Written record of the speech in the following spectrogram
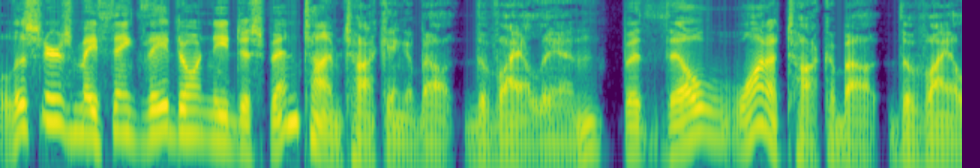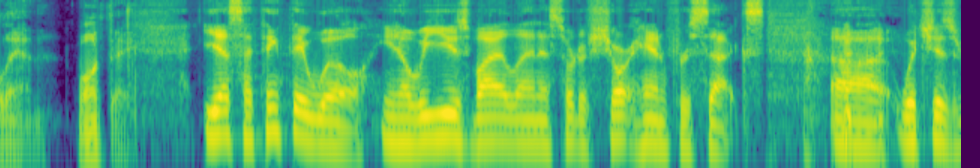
Listeners may think they don't need to spend time talking about the violin, but they'll want to talk about the violin won't they? Yes, I think they will. You know, we use violin as sort of shorthand for sex, uh, which is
